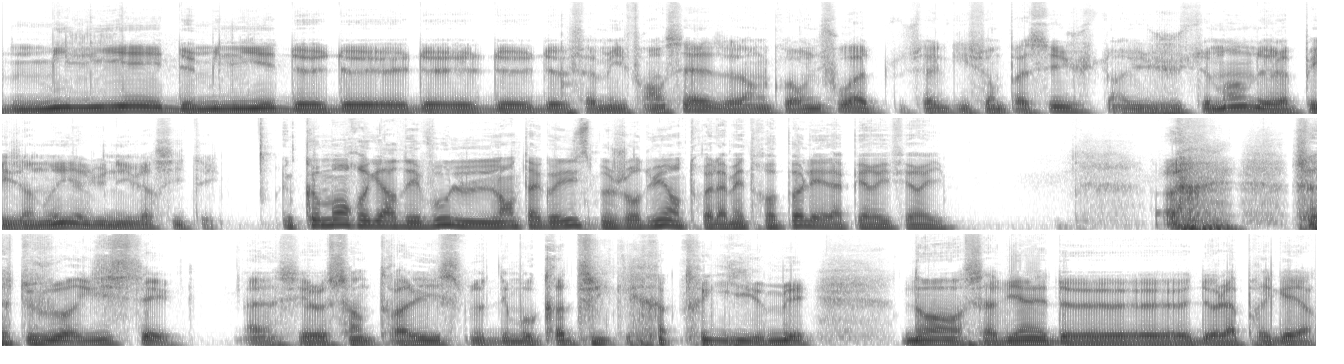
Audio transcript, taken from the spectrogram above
milliers, de milliers de, de, familles françaises, encore une fois, toutes celles qui sont passées justement de la paysannerie à l'université. Comment regardez-vous l'antagonisme aujourd'hui entre la métropole et la périphérie? Ça a toujours existé. Hein, c'est le centralisme démocratique, entre guillemets. Non, ça vient de, l'après-guerre,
